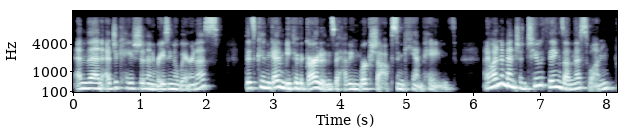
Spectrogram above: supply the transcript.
And then education and raising awareness. This can again be through the gardens by having workshops and campaigns. And I wanted to mention two things on this one.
